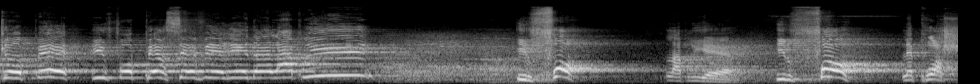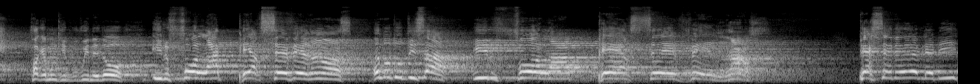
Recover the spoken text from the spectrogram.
de camper. Il faut persévérer dans la prière. Il faut la prière. Il faut les proches. Il faut la persévérance. On nous dit ça. Il faut la persévérance. Persévérer veut dire,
